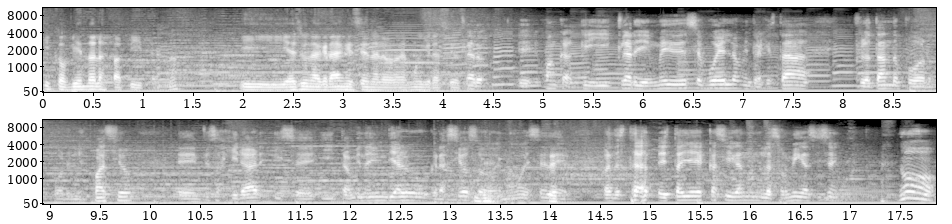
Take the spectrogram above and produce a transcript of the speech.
y comiendo las papitas, ¿no? Y es una gran escena, la verdad, es muy graciosa. Claro, eh, y claro, y en medio de ese vuelo, mientras que está flotando por, por el espacio, eh, empieza a girar y se y también hay un diálogo gracioso, ¿no? Ese de cuando está, está ya casi llegando donde las hormigas y dicen, no,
